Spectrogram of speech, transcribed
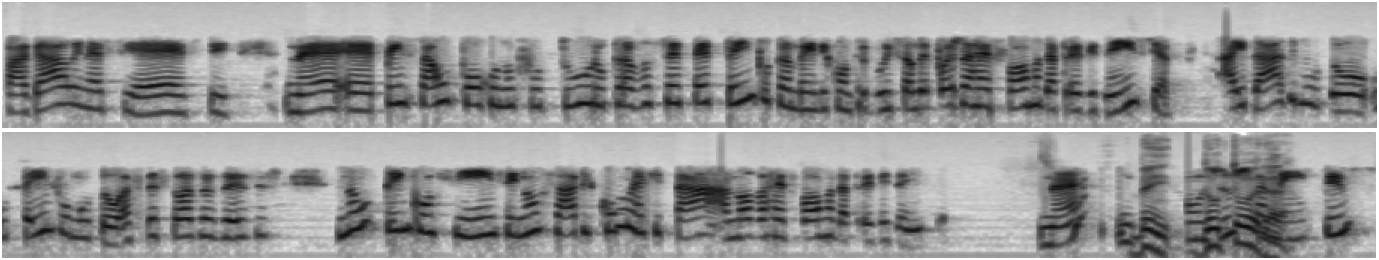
pagar o INSS, né, é, pensar um pouco no futuro para você ter tempo também de contribuição depois da reforma da previdência. A idade mudou, o tempo mudou. As pessoas às vezes não têm consciência e não sabem como é que está a nova reforma da previdência né? Bem, então, doutora, justamente...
